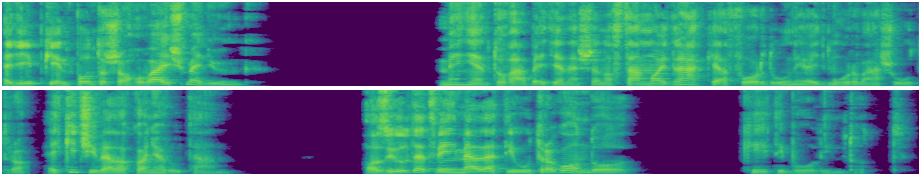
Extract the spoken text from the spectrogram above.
Egyébként pontosan hová is megyünk? Menjen tovább egyenesen, aztán majd rá kell fordulnia egy murvás útra, egy kicsivel a kanyar után. Az ültetvény melletti útra gondol? Kéti bólintott.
